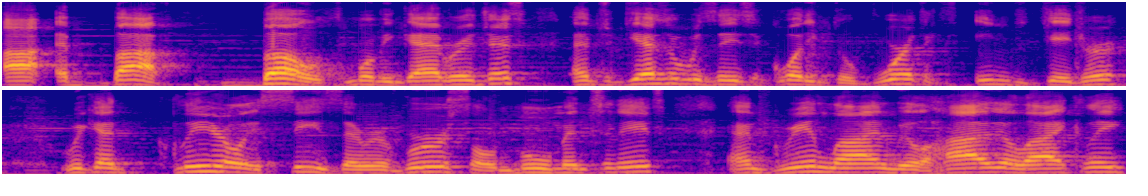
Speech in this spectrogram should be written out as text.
are above both moving averages, and together with this, according to Vortex indicator, we can clearly see the reversal movement in it, and green line will highly likely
